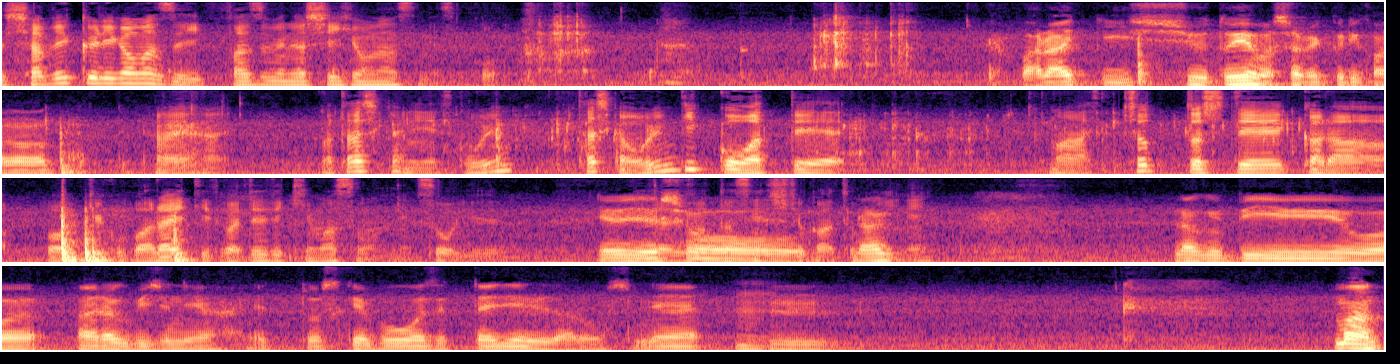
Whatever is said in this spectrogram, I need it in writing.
しゃべくりがまず一発目の指標なんですねそこバラエティー一周といえばしゃべくりかなと思って。はいはい、まあ、確かにねオリン確かにオリンピック終わってまあちょっとしてからは結構バラエティとか出てきますもんね。そういう出る選手とか特にね。ラグビーはあラグビーじゃねえやえっとスケボーは絶対出るだろうしね。うん。まあ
